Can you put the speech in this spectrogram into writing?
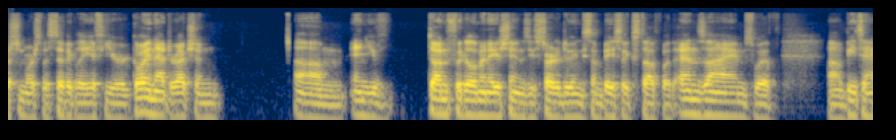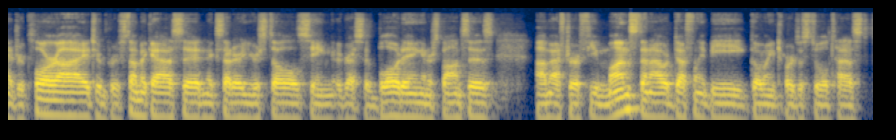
question more specifically, if you're going that direction um, and you've done food eliminations, you started doing some basic stuff with enzymes, with um, beta hydrochloride to improve stomach acid and et cetera, and you're still seeing aggressive bloating and responses um, after a few months, then I would definitely be going towards a stool test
